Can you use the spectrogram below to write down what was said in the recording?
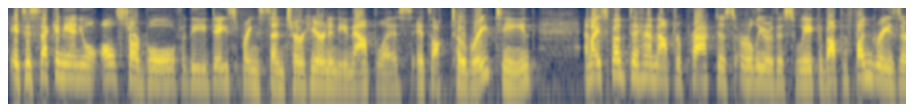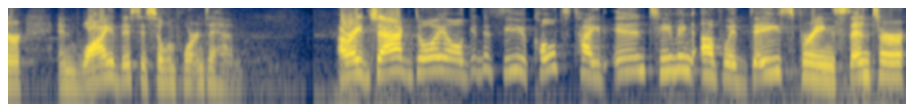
It's a second annual All-Star Bowl for the Dayspring Center here in Indianapolis. It's October 18th, and I spoke to him after practice earlier this week about the fundraiser and why this is so important to him. All right, Jack Doyle, good to see you. Colts tight end teaming up with Dayspring Center.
